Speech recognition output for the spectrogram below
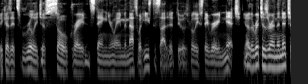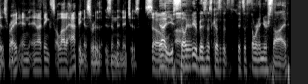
because it's really just so great and staying in your lane and that's what he's decided to do is really stay very niche. You know the riches are in the niches right? And and i think a lot of happiness are, is in the niches. So yeah you um, sell your business because it's, it's a thorn in your side.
